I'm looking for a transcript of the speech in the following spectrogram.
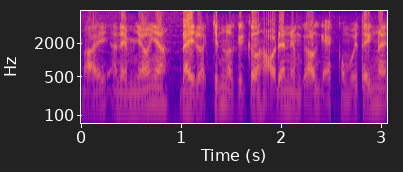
đấy anh em nhớ nhá đây là chính là cái cơ hội để anh em gỡ gạt cùng với tiến đấy.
